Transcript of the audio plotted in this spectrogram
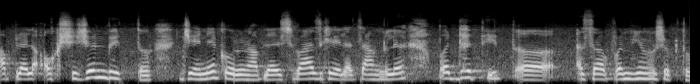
आपल्याला ऑक्सिजन भेटतं. जेणेकरून आपल्याला श्वास घ्यायला चांगल्या पद्धतीत असं आपण हे होऊ शकतो.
